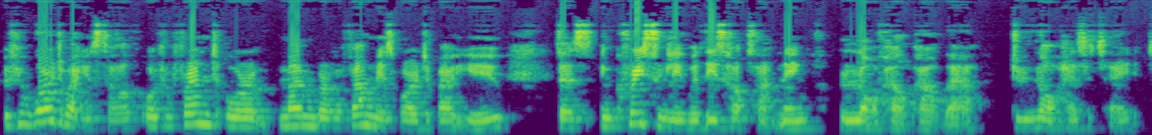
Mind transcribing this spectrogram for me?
If you're worried about yourself, or if a friend or a member of a family is worried about you, there's increasingly with these hubs happening, a lot of help out there. Do not hesitate.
